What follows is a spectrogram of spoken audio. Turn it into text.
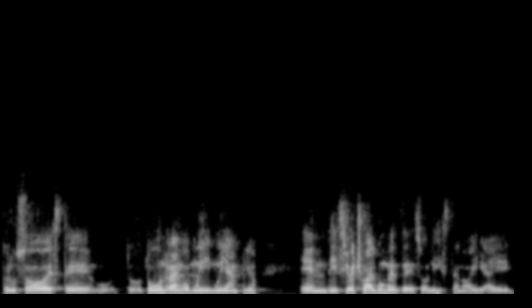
cruzó, este, tuvo un rango muy, muy amplio en 18 álbumes de solista, ¿no? Hay, hay,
